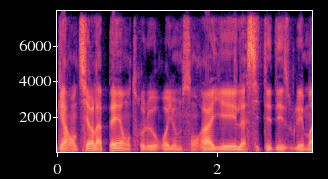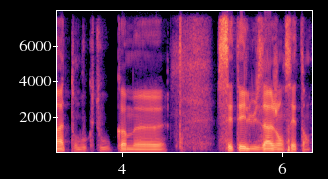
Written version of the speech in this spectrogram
garantir la paix entre le royaume Sonrail et la cité des Oulémas à Tombouctou, comme euh, c'était l'usage en ces temps.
